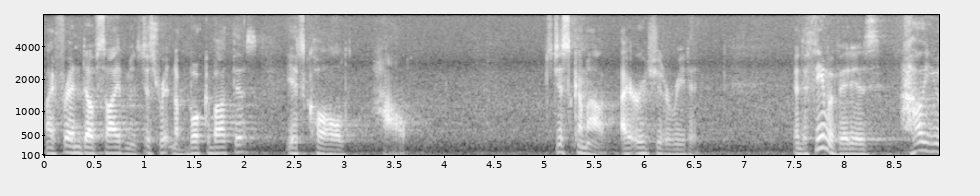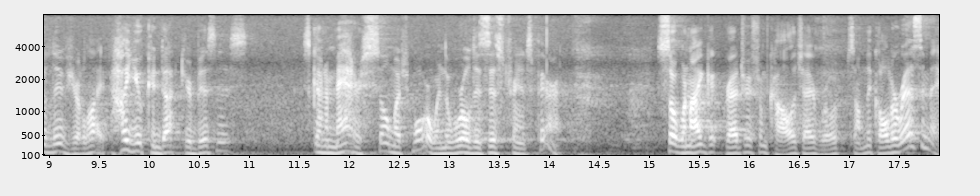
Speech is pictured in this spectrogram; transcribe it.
My friend Dov Seidman's just written a book about this. It's called How. It's just come out. I urge you to read it. And the theme of it is how you live your life, how you conduct your business is going to matter so much more when the world is this transparent. So when I graduated from college, I wrote something called a resume.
